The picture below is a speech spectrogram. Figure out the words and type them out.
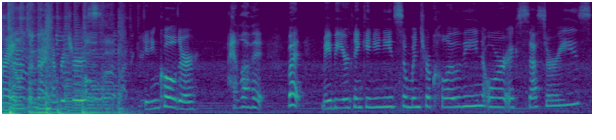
Right. Temperatures getting colder. I love it. But maybe you're thinking you need some winter clothing or accessories.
